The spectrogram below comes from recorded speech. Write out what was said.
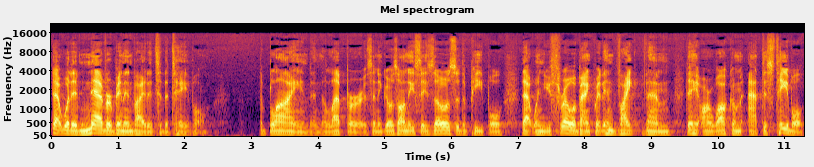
that would have never been invited to the table the blind and the lepers. And he goes on, he says, Those are the people that when you throw a banquet, invite them. They are welcome at this table.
